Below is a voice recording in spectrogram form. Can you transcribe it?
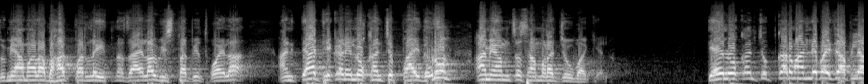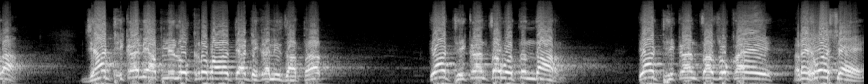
तुम्ही आम्हाला भाग पडला इथनं जायला विस्थापित व्हायला आणि त्या ठिकाणी लोकांचे पाय धरून आम्ही आमचं साम्राज्य उभा केलं. त्या लोकांचे उपकार मानले पाहिजे आपल्याला. ज्या ठिकाणी आपली लोकर बाळा त्या ठिकाणी जातात त्या ठिकाणचा वतनदार त्या ठिकाणचा जो काय रहिवाशी आहे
